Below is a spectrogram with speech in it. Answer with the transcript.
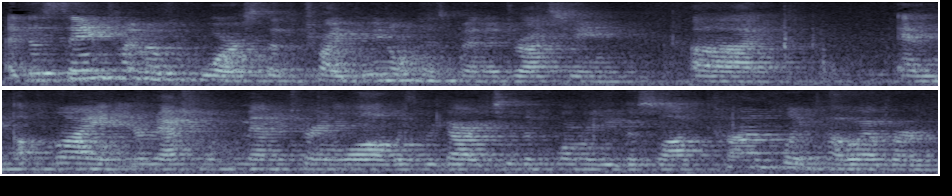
At the same time, of course, that the tribunal has been addressing uh, and applying international humanitarian law with regard to the former Yugoslav conflict, however,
